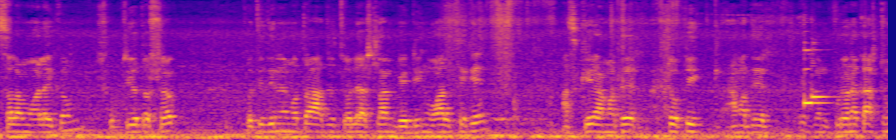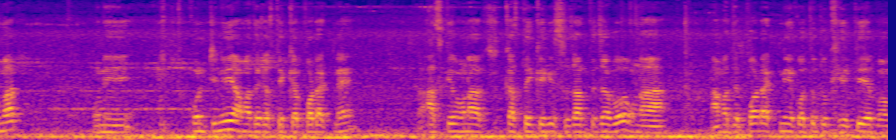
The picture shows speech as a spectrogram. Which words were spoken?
আসসালামু আলাইকুম। সুপ্রিয় দর্শক প্রতিদিনের মতো আজও চলে আসলাম বেডিং ওয়াল থেকে। আজকে আমাদের টপিক আমাদের একজন পুরনো কাস্টমার উনি কন্টিনিউ আমাদের কাছ থেকে প্রোডাক্ট নেয়। আজকে ওনার কাছ থেকে কিছু জানতে যাব। ওনা আমাদের প্রোডাক্ট নিয়ে কতটুকু খেতে এবং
